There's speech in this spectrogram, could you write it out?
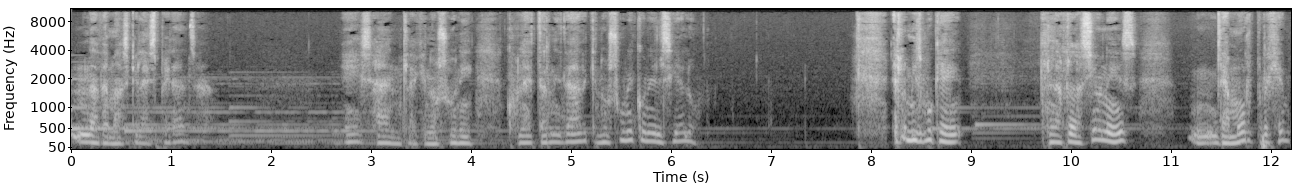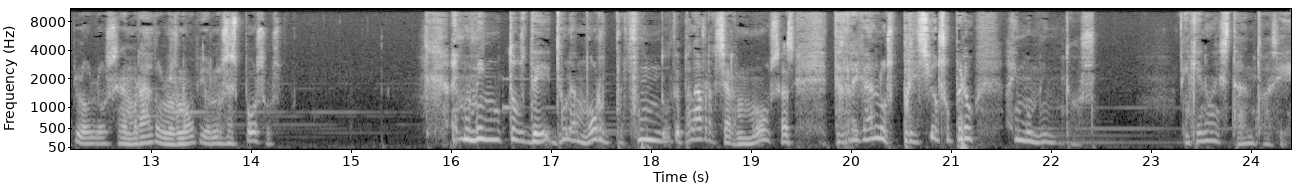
Nada más que la esperanza. Esa ancla que nos une con la eternidad, que nos une con el cielo. Es lo mismo que, en las relaciones de amor, por ejemplo, los enamorados, los novios, los esposos. Hay momentos de, de, un amor profundo, de palabras hermosas, de regalos preciosos, pero hay momentos en que no es tanto así.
